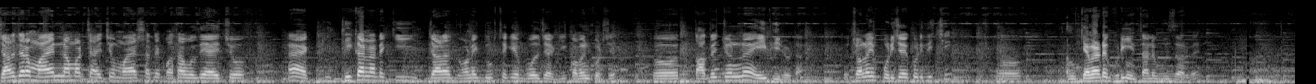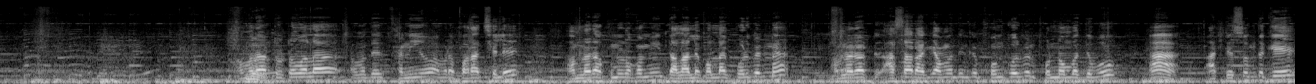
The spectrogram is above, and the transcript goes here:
যারা যারা মায়ের নাম্বার চাইছো মায়ের সাথে কথা বলতে চাইছো হ্যাঁ ঠিকানাটা কি যারা অনেক দূর থেকে বলছে আর কি কমেন্ট করছে তো তাদের জন্য এই ভিডিওটা। তো চলো আমি পরিচয় করে দিচ্ছি। তো আমি ক্যামেরাটা ঘুরিয়ে নিই, তাহলে বুঝতে পারবে। আমরা টোটোওয়ালা আমাদের স্থানীয় আমরা পাড়ার ছেলে। আপনারা কোনো রকমই দালালে পাল্লায় পড়বেন না। আপনারা আসার আগে আমাদেরকে ফোন করবেন ফোন নম্বর দেবো। হ্যাঁ আর স্টেশন থেকে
